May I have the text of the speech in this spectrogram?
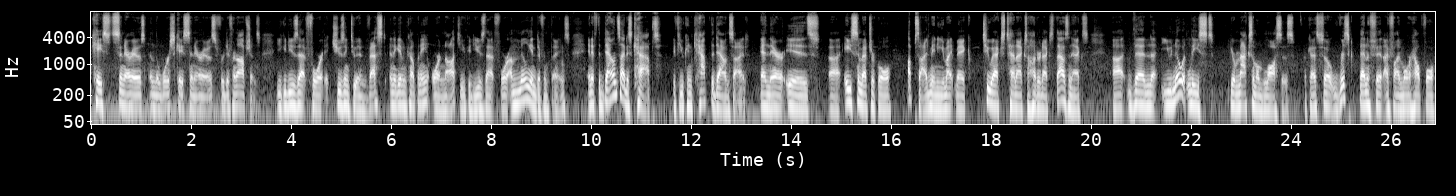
case scenarios and the worst case scenarios for different options. You could use that for choosing to invest in a given company or not. You could use that for a million different things. And if the downside is capped, if you can cap the downside and there is uh, asymmetrical upside, meaning you might make 2x, 10x, 100x, 1000x, uh, then you know at least your maximum losses. Okay, so risk benefit I find more helpful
